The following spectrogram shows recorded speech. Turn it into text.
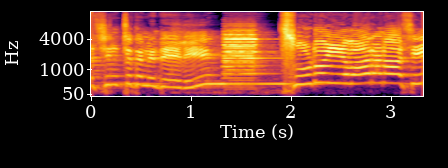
రచించితమి దేవి. చూడు ఈ వారణాసి.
